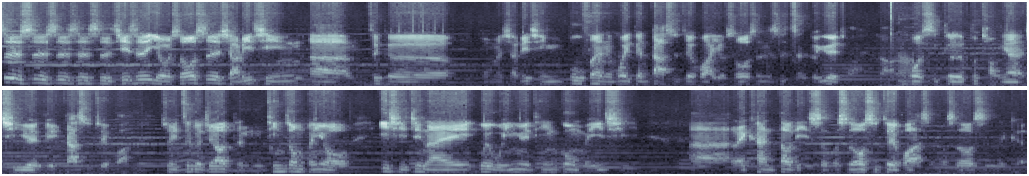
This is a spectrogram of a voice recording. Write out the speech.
是是是是是，其实有时候是小提琴，呃，这个我们小提琴部分会跟大师对话，有时候甚至是整个乐团啊，或是各不同样的器乐跟大师对话，所以这个就要等听众朋友一起进来为我音乐厅，跟我们一起啊来看到底什么时候是对话，什么时候是那个，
